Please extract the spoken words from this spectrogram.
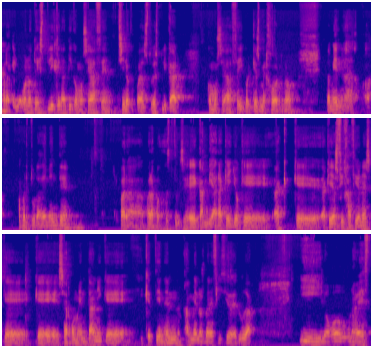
para que luego no te expliquen a ti cómo se hace, sino que puedas tú explicar cómo se hace y por qué es mejor, ¿no? También apertura de mente para, para eh, cambiar aquello que, que aquellas fijaciones que, que, se argumentan y que, que tienen al menos beneficio de duda y luego, una vez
